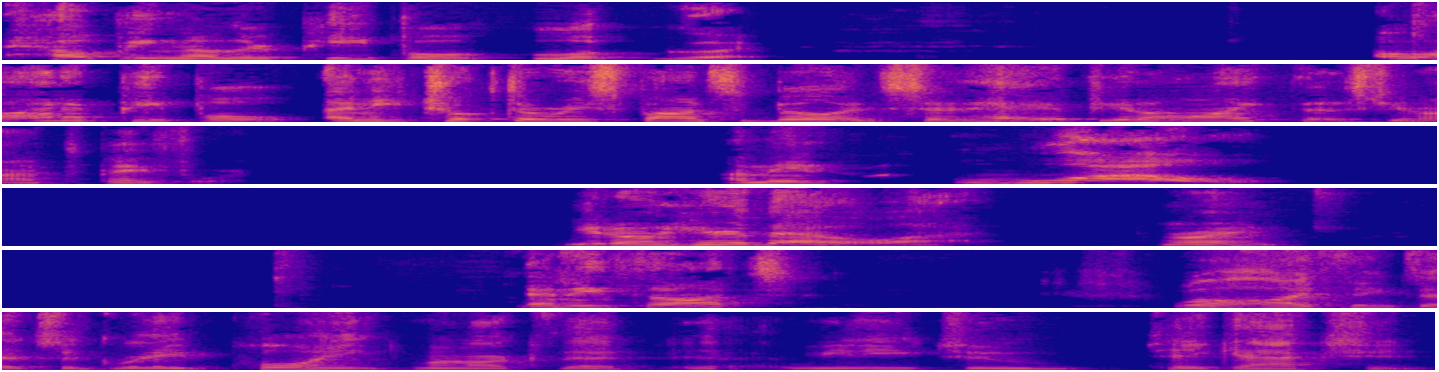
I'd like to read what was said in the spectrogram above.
helping other people look good. A lot of people, and he took the responsibility. Said, "Hey, if you don't like this, you don't have to pay for it." I mean, whoa! You don't hear that a lot, right? Any thoughts? Well, I think that's a great point, Mark, that uh, we need to take action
